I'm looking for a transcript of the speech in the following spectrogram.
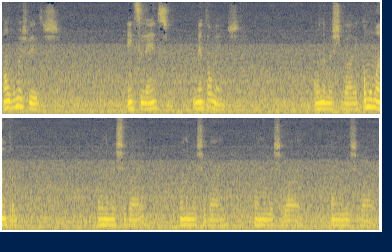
algumas vezes em silêncio mentalmente. Om Namah Shivaya como mantra. Om Namah Shivaya Om Namah Shivaya Om Namah Shivaya Om Namah Shivaya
